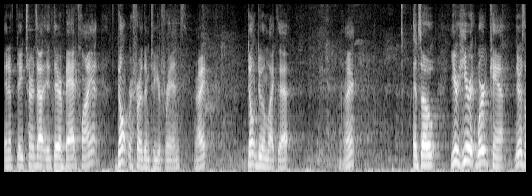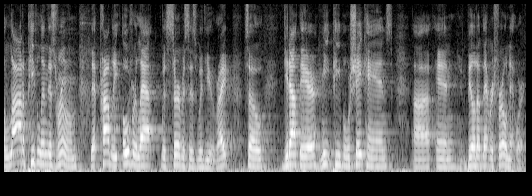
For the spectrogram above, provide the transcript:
and if it turns out that they're a bad client, don't refer them to your friends, right? Don't do them like that, right? And so you're here at WordCamp. There's a lot of people in this room that probably overlap with services with you, right? So get out there, meet people, shake hands, uh, and build up that referral network.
